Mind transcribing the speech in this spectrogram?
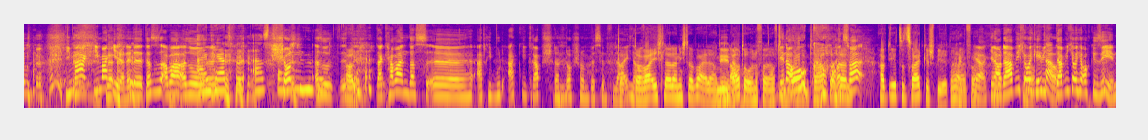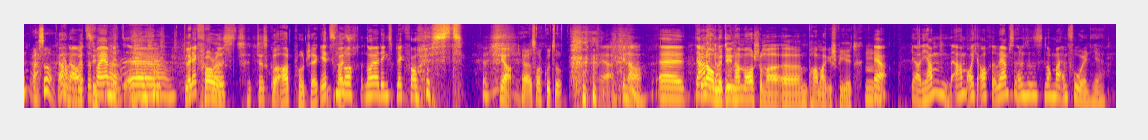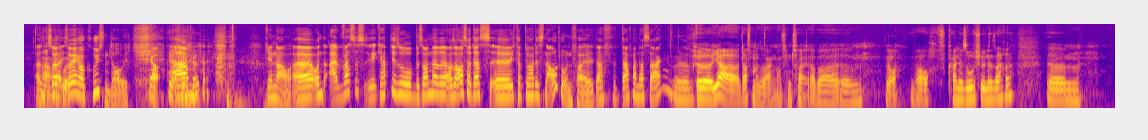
Die mag, die mag jeder, ne? Das ist aber also Ein äh, Herz für Astra schon, also äh, da kann man das äh, Attribut abgegrapscht dann doch schon ein bisschen Da, vielleicht. da war ich leider nicht dabei. Da hatte Nee, ich einen da- Autounfall auf Genau. Oh dem Tag. Und und dann zwar, habt ihr zu zweit gespielt, ne? Einfach. ja, genau, da habe ich, euch auch. da hab ich euch auch gesehen. Ach so. Ah, genau, das witzig. war ja mit äh, Black, Black Forest, Disco Art Project. jetzt nur noch neuerdings Black Forest. Ja, Ja, ist auch gut so. ja, genau. Äh, da genau, mit denen haben wir auch schon mal äh, ein paar Mal gespielt. Mhm. Ja, genau, die haben, haben euch auch wärmstens nochmal empfohlen hier. Also Ah, soll, cool. soll ich auch grüßen, glaube ich. Ja, Ja, ähm, danke. Genau. Äh, und äh, was ist, habt ihr so besondere, also außer das, äh, ich glaube, du hattest einen Autounfall. Darf, darf man das sagen? Oder? Äh, ja, darf man sagen, auf jeden Fall. Aber ähm, ja, war auch keine so schöne Sache. Ähm,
